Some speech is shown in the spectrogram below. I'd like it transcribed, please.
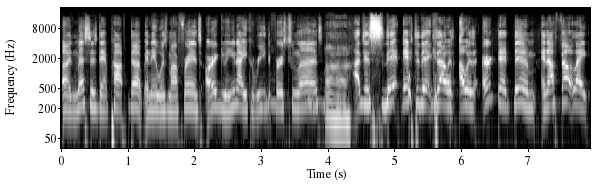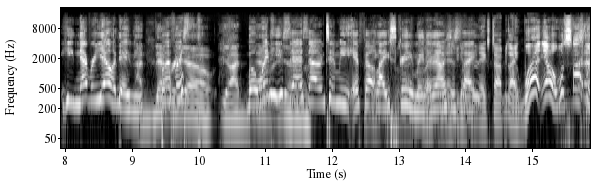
a message that popped up, and it was my friends arguing. You know, how you can read the first two lines. Uh-huh. I just snapped after that because I was I was irked at them, and I felt like he never yelled at me. I But never first- yelled. Yeah, I But when never he said something to me, it felt like Niggas was screaming, and I was just you the like, next time, be like, what? Yo, what's up? yo,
